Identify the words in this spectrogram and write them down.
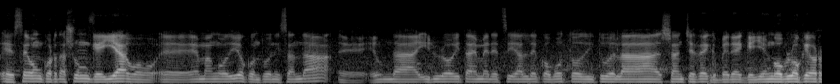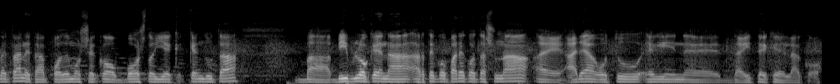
ez egonkortasun gehiago eh, emango dio kontuen izan da eh, 179 aldeko boto dituela Sánchezek bere gehiengo bloke horretan eta Podemoseko bost hoiek kenduta ba, bi bloken arteko parekotasuna eh, areagotu egin eh, daitekeelako.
